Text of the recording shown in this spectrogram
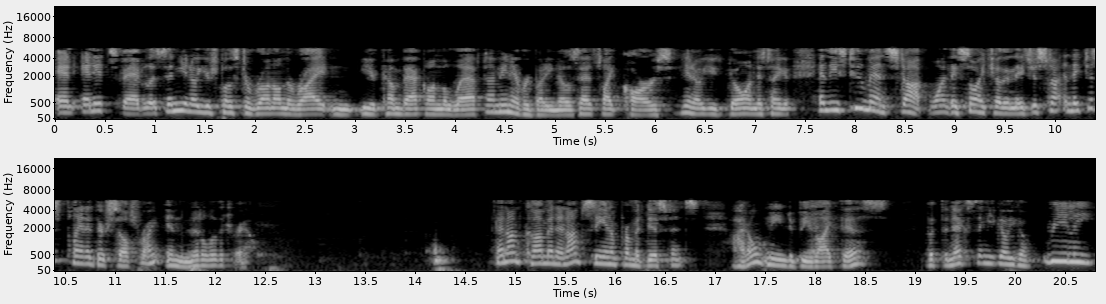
and and it's fabulous. And you know you're supposed to run on the right and you come back on the left. I mean everybody knows that. It's like cars. You know you go on this side. And these two men stopped. One they saw each other and they just stopped and they just planted themselves right in the middle of the trail. And I'm coming and I'm seeing them from a distance. I don't mean to be like this. But the next thing you go, you go, really?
